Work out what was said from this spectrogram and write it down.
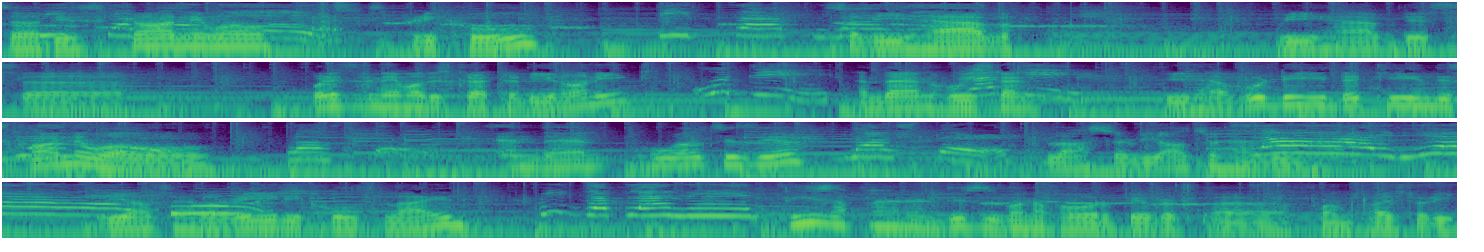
So this carnival planet. is pretty cool. Pizza So we have we have this uh, what is the name of this character? Do you know Anik? Woody. And then who is standing? Ducky. We have Woody, Ducky in this carnival. Blaster. And then who else is there? Blaster. Blaster. We also have Slide, yeah. we also have a really cool slide. Pizza planet. Pizza Planet. This is one of our favorite uh, from Toy Story.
